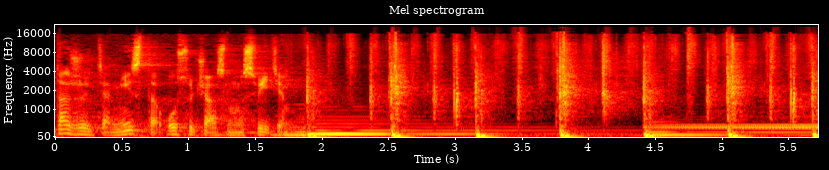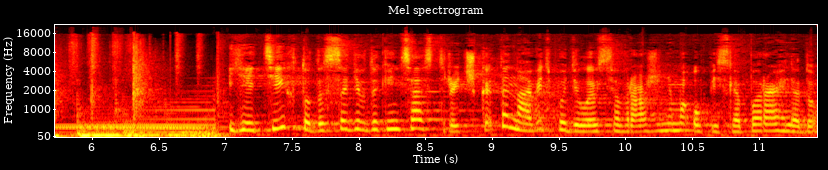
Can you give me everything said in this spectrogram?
та життя міста у сучасному світі. Є ті, хто досидів до кінця стрічки та навіть поділився враженнями опісля перегляду.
